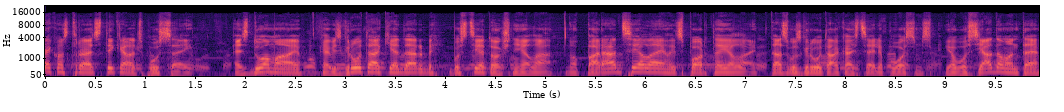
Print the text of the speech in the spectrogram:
rekonstruēts tikai līdz pusēji. Es domāju, ka visgrūtākie darbi būs cietokšņa ielā, no parādas ielai līdz sporta ielai. Tas būs grūtākais ceļa posms, jo būs jādemontē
